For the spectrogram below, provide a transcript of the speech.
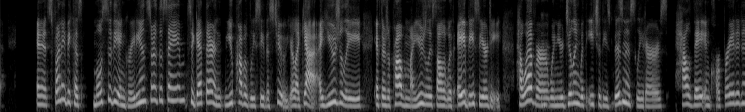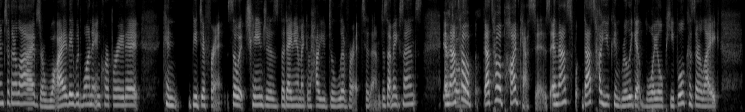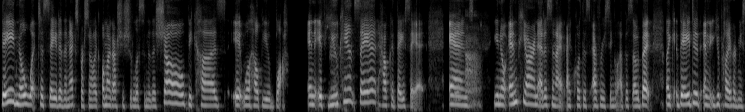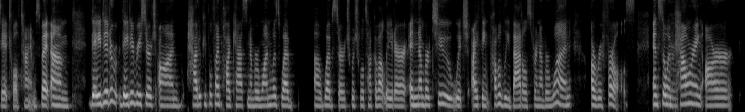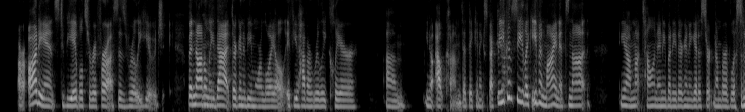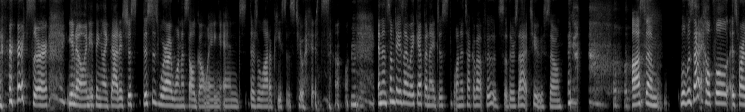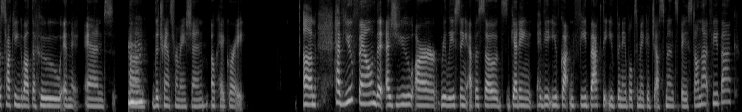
and it's funny because most of the ingredients are the same to get there and you probably see this too you're like yeah i usually if there's a problem i usually solve it with a b c or d However, Mhm. when you're dealing with each of these business leaders, how they incorporate it into their lives or why they would want to incorporate it can be different. So it changes the dynamic of how you deliver it to them. Does that make sense? and Yeah, that's how that's how a podcast is. And that's that's how you can really get loyal people because they're like they know what to say to the next person. They're like, "Oh my gosh, you should listen to the show because it will help you blah." And if you Mm. can't say it, how could they say it? And Yeah. you know, NPR and Edison, I, I quote this every single episode, but like they did, and you probably heard me say it 12 times, but um, they did a, they did research on how do people find podcasts. Number one was web uh, web search, which we'll talk about later, and number two, which I think probably battles for number one, are referrals. And so Mm. empowering our our audience to be able to refer us is really huge. But not only Mhm. that, they're going to be more loyal if you have a really clear um, you know outcome that they can expect but you can see like even mine it's not you know, I'm not telling anybody they're going to get a certain number of listeners or, you know, anything like that. It's just, this is where I want us all going. And there's a lot of pieces to it. So, Mhm. and then some days I wake up and I just want to talk about food. So there's that too. So awesome. Well, was that helpful as far as talking about the who and the, and Mhm. um, the transformation? Okay, great. Um, have you found that as you are releasing episodes, getting you've gotten feedback that you've been able to make adjustments based on that feedback?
